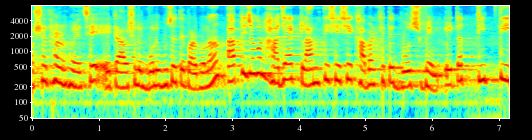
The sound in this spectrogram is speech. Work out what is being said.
অসাধারণ হয়েছে। এটা আসলে বলে বোঝাতে পারব না। আপনি যখন হাজার ক্লান্তি শেষে খাবার খেতে বসবেন, এটা তৃপ্তি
